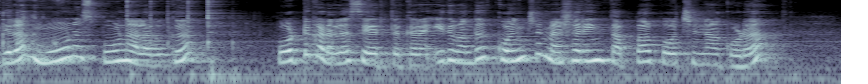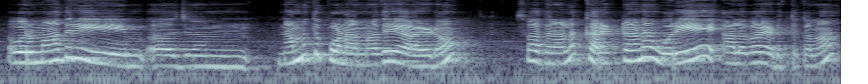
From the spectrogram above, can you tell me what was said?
இதில் மூணு ஸ்பூன் அளவுக்கு பொட்டுக்கடலை சேர்த்துக்கிறேன் இது வந்து கொஞ்சம் மெஷரிங் தப்பாக போச்சுன்னா கூட ஒரு மாதிரி நமத்து போன மாதிரி ஆகிடும் ஸோ அதனால் கரெக்டான ஒரே அளவாக எடுத்துக்கலாம்.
